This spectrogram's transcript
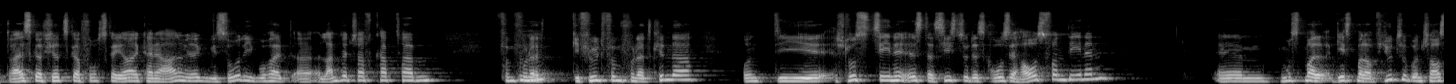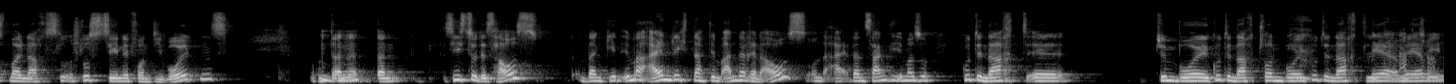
30er, 40er, 50er Jahre, keine Ahnung, irgendwie so, die wo halt äh, Landwirtschaft gehabt haben. 500, mhm. gefühlt 500 Kinder. Und die Schlussszene ist, da siehst du das große Haus von denen. Ähm, musst mal, gehst mal auf YouTube und schaust mal nach Schlussszene von Die Waltons. Und mhm. dann, dann siehst du das Haus und dann geht immer ein Licht nach dem anderen aus und dann sagen die immer so, gute Nacht, äh, Jim Boy, gute Nacht, John Boy, gute Nacht, Lea, Mary.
